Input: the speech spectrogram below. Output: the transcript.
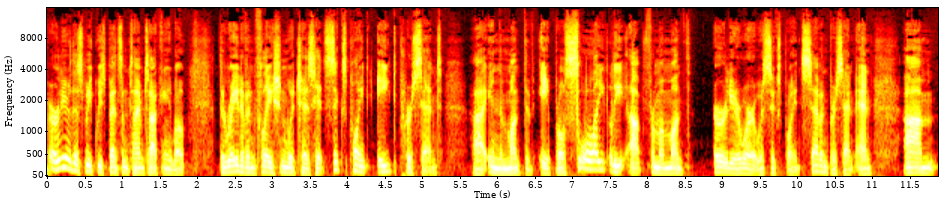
Earlier this week, we spent some time talking about the rate of inflation, which has hit 6.8% uh, in the month of April, slightly up from a month earlier where it was 6.7%. And, um,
